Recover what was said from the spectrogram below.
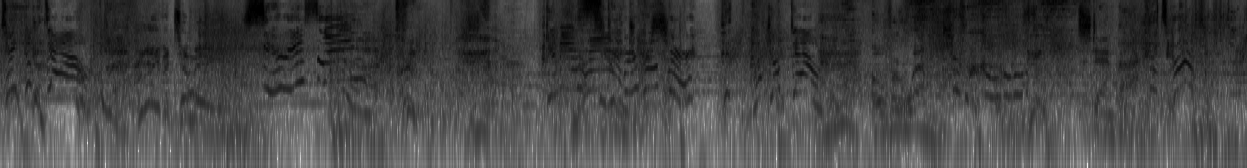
Take him down! Leave it to me! Seriously? Give me a That's super dangerous. Jump down! Overwhelmed. Stand back. It's hot!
